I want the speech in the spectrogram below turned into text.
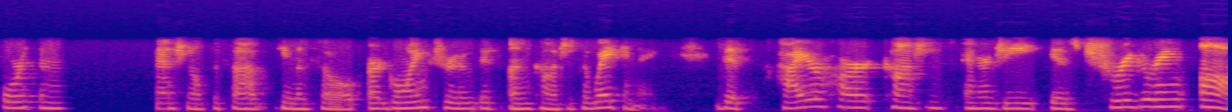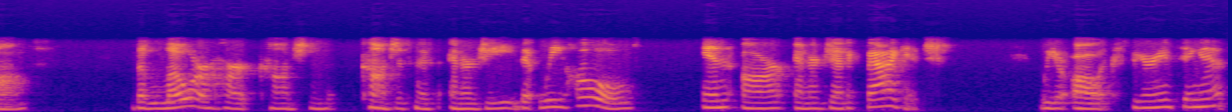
fourth dimensional facade human soul are going through this unconscious awakening. This higher heart conscious energy is triggering off the lower heart conscious, consciousness energy that we hold in our energetic baggage. We are all experiencing it,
